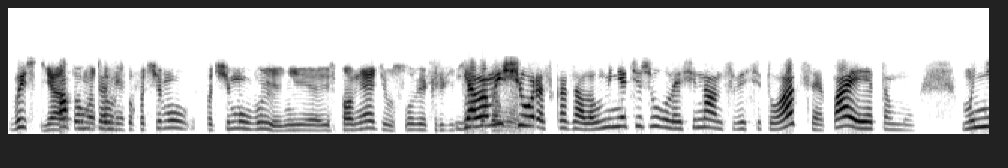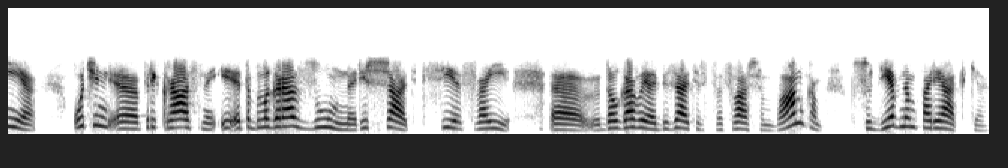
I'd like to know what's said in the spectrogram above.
Вы Я о том, о том, что почему, почему вы не исполняете условия кредитного Я вам договора. еще раз сказала, у меня тяжелая финансовая ситуация, поэтому мне очень э, прекрасно и это благоразумно решать все свои э, долговые обязательства с вашим банком в судебном порядке.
